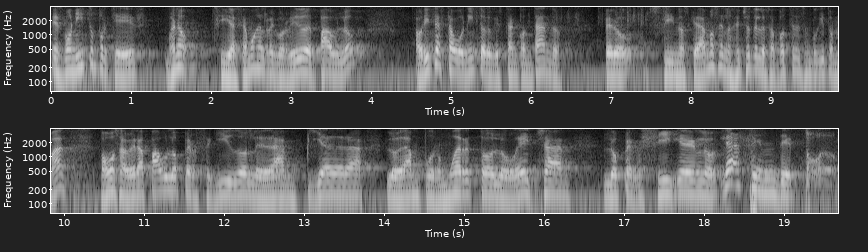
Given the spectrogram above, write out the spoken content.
Es bonito porque es, bueno, si hacemos el recorrido de Pablo, ahorita está bonito lo que están contando, pero si nos quedamos en los hechos de los apóstoles un poquito más, vamos a ver a Pablo perseguido, le dan piedra, lo dan por muerto, lo echan, lo persiguen, lo, le hacen de todo.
